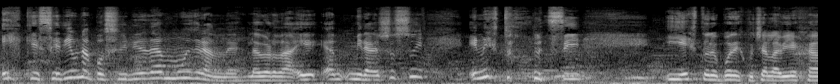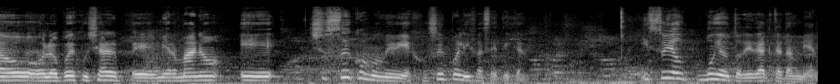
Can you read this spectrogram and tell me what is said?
Es que sería una posibilidad muy grande, la verdad. Eh, ah, mira, yo soy en esto, sí, y esto lo puede escuchar la vieja o, lo puede escuchar eh, mi hermano. eh, yo soy como mi viejo, soy polifacética. Y soy muy autodidacta también.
